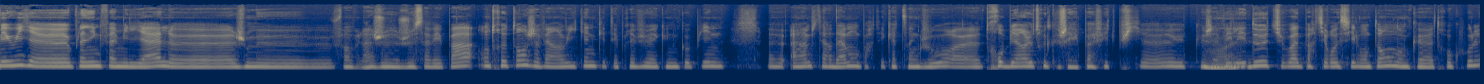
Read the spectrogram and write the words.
Mais oui, euh, planning familial, euh, je me, enfin voilà, je, je savais pas. Entre temps, j'avais un week-end qui était prévu avec une copine euh, à Amsterdam. On partait 4-5 jours, trop bien, le truc que j'avais pas fait depuis que j'avais Ouais. les deux, tu vois, de partir aussi longtemps, donc trop cool.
